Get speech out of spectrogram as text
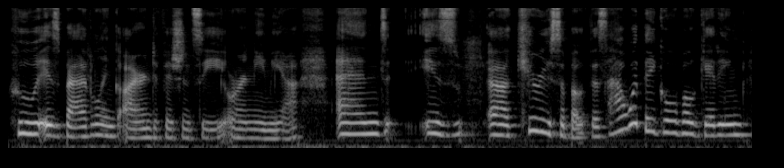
who is battling iron deficiency or anemia and is uh, curious about this. How would they go about getting?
